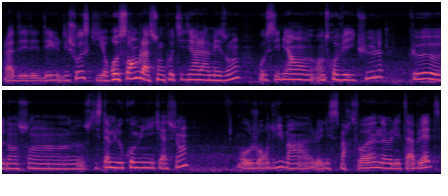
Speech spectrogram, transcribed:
voilà, des, choses qui ressemblent à son quotidien à la maison, aussi bien en- entre véhicules que dans son système de communication. Aujourd'hui, ben, les smartphones, les tablettes,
